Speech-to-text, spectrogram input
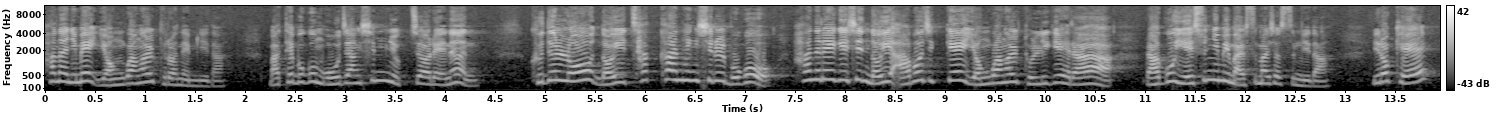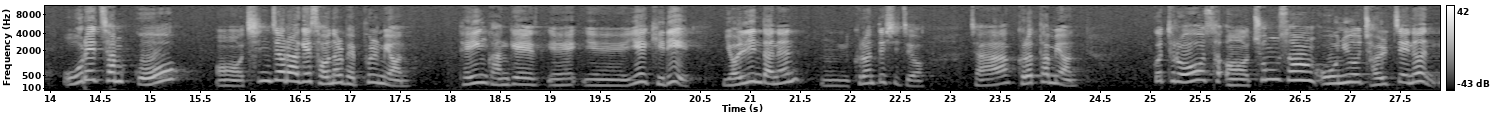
하나님의 영광을 드러냅니다. 마태복음 5장 16절에는 그들로 너희 착한 행실을 보고 하늘에 계신 너희 아버지께 영광을 돌리게 해라 라고 예수님이 말씀하셨습니다. 이렇게 오래 참고 어, 친절하게 선을 베풀면 대인 관계의 의 길이 열린다는 음, 그런 뜻이죠. 자 그렇다면 끝으로 서- 어, 충성, 온유, 절제는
